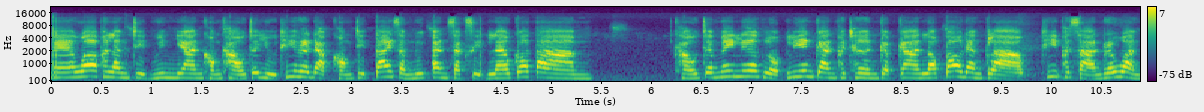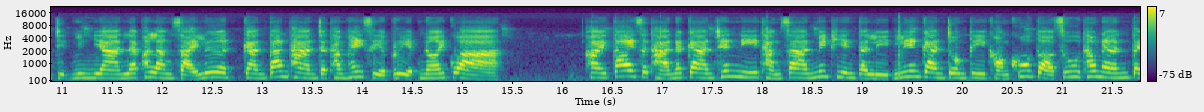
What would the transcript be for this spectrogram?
แม้ว่าพลังจิตวิญญาณของเขาจะอยู่ที่ระดับของจิตใต้สำนึกอันศักดิ์สิทธิ์แล้วก็ตาม เขาจะไม่เลือกหลบเลี่ยงการเผชิญกับการล็อกเป้าดังกล่าว ที่ผสานระหว่างจิตวิญญาณและพลังสายเลือด การต้านทานจะทำให้เสียเปรียบน้อยกว่า ภายใต้สถานการณ์เช่นนี้ถังซานไม่เพียงแต่หลีกเลี่ยงการโจมตีของคู่ต่อสู้เท่านั้น แต่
